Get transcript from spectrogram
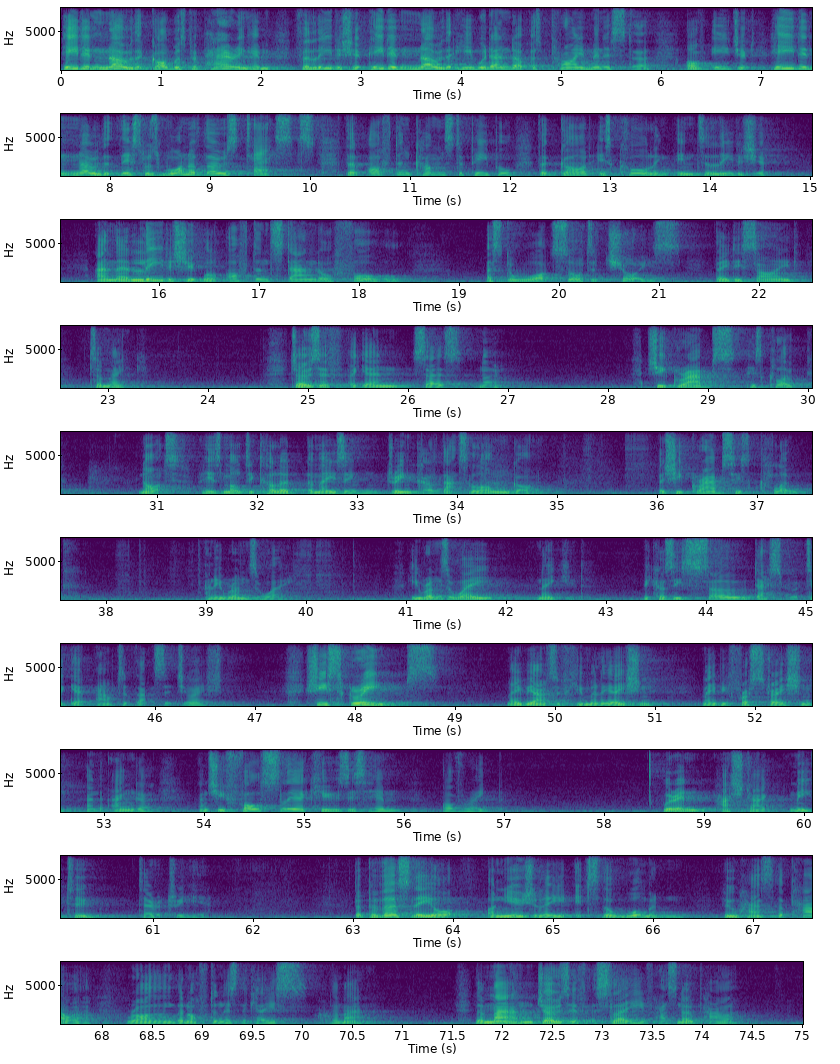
He didn't know that God was preparing him for leadership. He didn't know that he would end up as prime minister of Egypt. He didn't know that this was one of those tests that often comes to people that God is calling into leadership. And their leadership will often stand or fall as to what sort of choice they decide to make. Joseph again says no. She grabs his cloak, not his multicolored, amazing dream coat, that's long gone. But she grabs his cloak and he runs away. He runs away naked because he's so desperate to get out of that situation. She screams, maybe out of humiliation, maybe frustration and anger, and she falsely accuses him of rape. We're in hashtag MeToo territory here. But perversely or unusually, it's the woman who has the power rather than often is the case the man. The man, Joseph, a slave, has no power,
